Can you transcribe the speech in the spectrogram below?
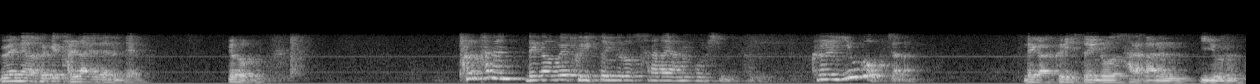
왜 내가 그렇게 달라야 되는데? 여러분 그렇다면 내가 왜 그리스도인으로 살아가야 하는 것입니까? 그럴 이유가 없잖아요. 내가 그리스도인으로 살아가는 이유는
